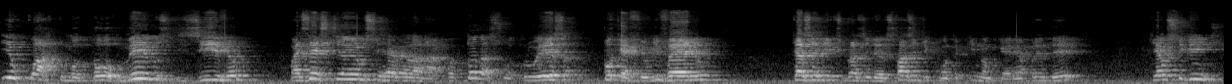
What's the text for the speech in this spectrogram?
E o quarto motor, menos visível, mas este ano se revelará com toda a sua crueza, porque é filme velho, que as elites brasileiras fazem de conta que não querem aprender, que é o seguinte:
